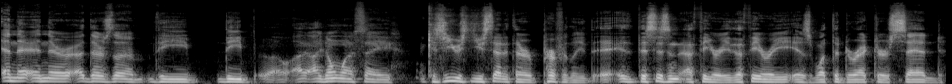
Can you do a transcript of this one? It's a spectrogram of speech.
and there and there uh, there's the the the uh, I, I don't want to say because you you said it there perfectly. It- this isn't a theory. The theory is what the director said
